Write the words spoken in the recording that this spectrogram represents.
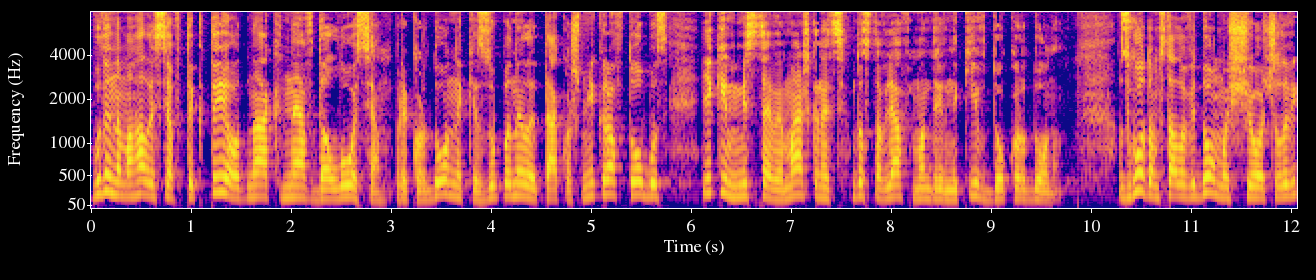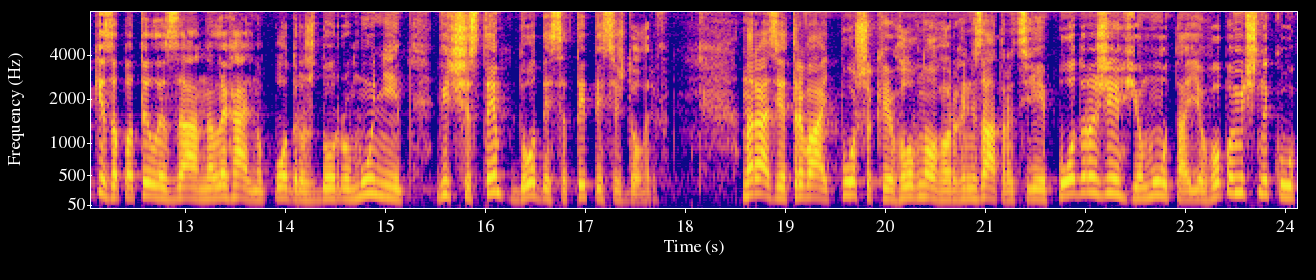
Вони намагалися втекти, однак не вдалося. Прикордонники зупинили також мікроавтобус, яким місцевий мешканець доставляв мандрівників до кордону. Згодом стало відомо, що чоловіки заплатили за нелегальну подорож до Румунії від 6 до 10 тисяч доларів. Наразі тривають пошуки головного організатора цієї подорожі. Йому та його помічнику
